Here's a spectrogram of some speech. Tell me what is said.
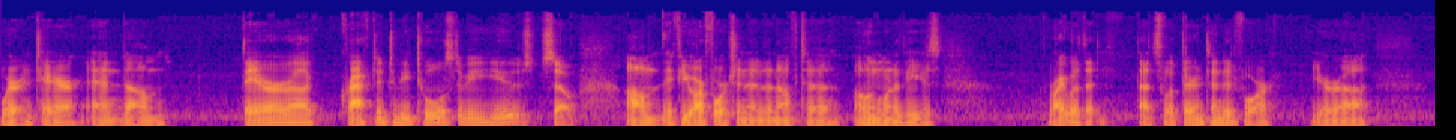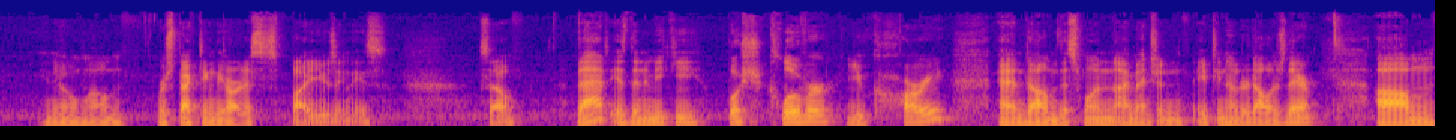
wear and tear, and um, they're uh, crafted to be tools to be used. So um, if you are fortunate enough to own one of these, write with it. That's what they're intended for. You're uh, you know, um, respecting the artists by using these. So that is the Namiki Bush Clover Yukari. And um, this one I mentioned $1,800 there. Um,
